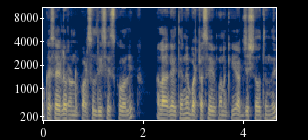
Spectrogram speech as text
ఒకే సైడ్లో రెండు పార్సల్ తీసేసుకోవాలి. అలాగైతేనే బట్ట సేవ్ మనకి అడ్జస్ట్ అవుతుంది.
